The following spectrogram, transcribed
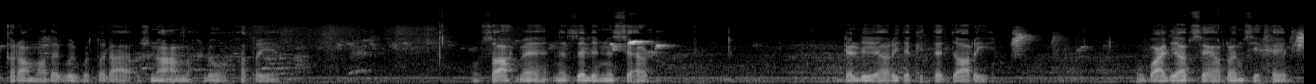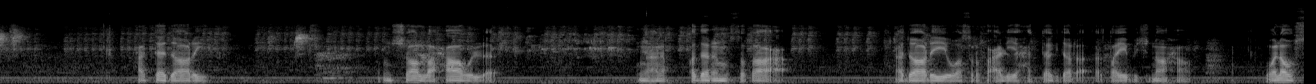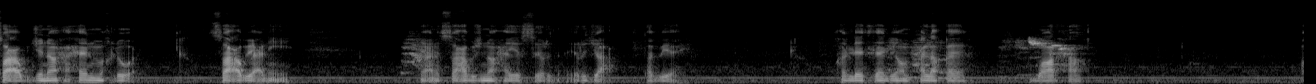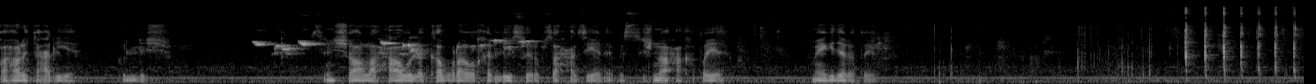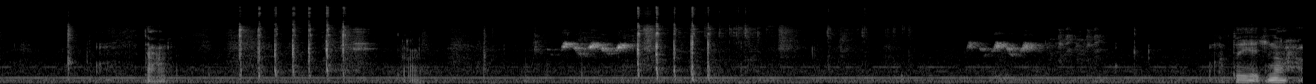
الكرام هذا البلبل طلع جناعة مخلوع خطية وصاحبه نزل لي من السعر قال لي أريدك أنت تداري. وبعديها بسعر رمزي حيل. حتى داري. وإن شاء الله أحاول يعني قدر المستطاع أداري وأصرف عليه حتى أقدر أطيب جناحه. ولو صعب جناحه حيل مخلوع. صعب يعني يعني صعب جناحه يصير يرجع طبيعي. خليت له اليوم حلقة بارحة. قهرت عليه كلش. بس إن شاء الله أحاول أكبره وأخليه يصير بصحة زينة. بس جناحه خطية ما يقدر يطير. تعال. خطية جناحه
